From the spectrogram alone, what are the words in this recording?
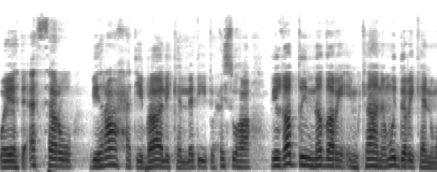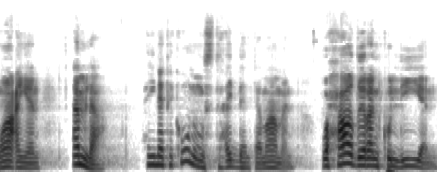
ويتأثر براحة بالك التي تحسها بغض النظر إن كان مدركا واعيا أم لا. حين تكون مستعدا تماما وحاضرا كليا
